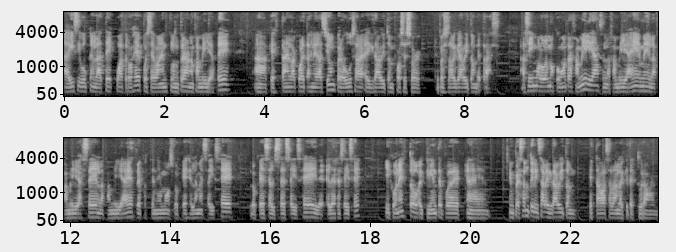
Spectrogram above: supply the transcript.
ahí si buscan la T4G, pues se va a encontrar una familia T uh, que está en la cuarta generación, pero usa el Graviton Processor, el procesador Graviton detrás. Así mismo lo vemos con otras familias, en la familia M, en la familia C, en la familia R, pues tenemos lo que es el M6G, lo que es el C6G y el R6G. Y con esto el cliente puede eh, empezar a utilizar el Graviton que está basado en la arquitectura ARM.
